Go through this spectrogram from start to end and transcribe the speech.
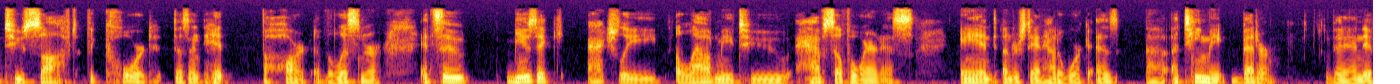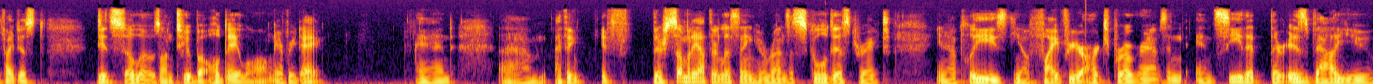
too soft, the chord doesn't hit the heart of the listener. And so music actually allowed me to have self awareness and understand how to work as uh, a teammate better than if I just did solos on tuba all day long every day. And um, I think if there's somebody out there listening who runs a school district, you know, please, you know, fight for your arts programs and and see that there is value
